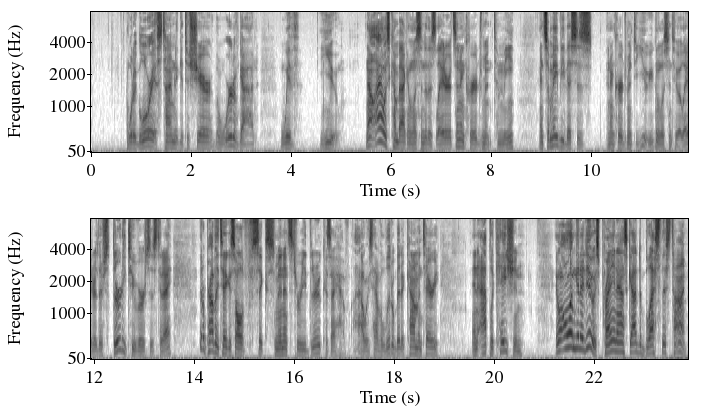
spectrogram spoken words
What a glorious time to get to share the Word of God with you. Now, I always come back and listen to this later. It's an encouragement to me. And so maybe this is an encouragement to you. You can listen to it later. There's 32 verses today. It'll probably take us all of six minutes to read through because I have I always have a little bit of commentary and application. And all I'm going to do is pray and ask God to bless this time.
